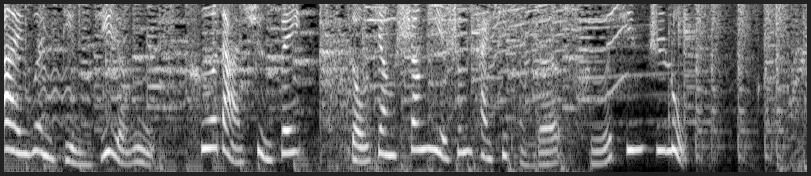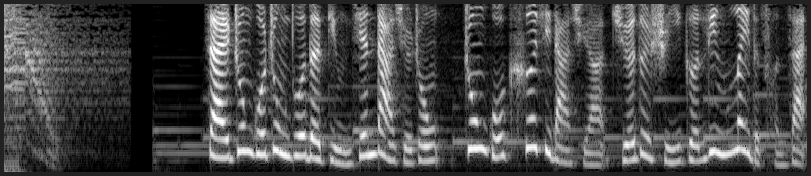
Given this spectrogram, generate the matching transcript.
爱问顶级人物科大讯飞走向商业生态系统的核心之路。在中国众多的顶尖大学中，中国科技大学啊，绝对是一个另类的存在。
